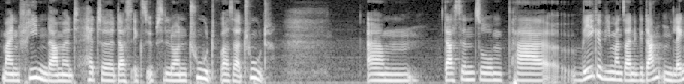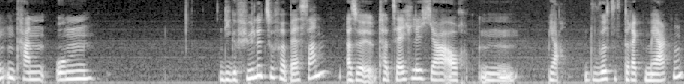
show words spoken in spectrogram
meinen Frieden damit hätte, dass XY tut, was er tut? Ähm, das sind so ein paar Wege, wie man seine Gedanken lenken kann, um die Gefühle zu verbessern. Also tatsächlich ja auch, ja, du wirst es direkt merken.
